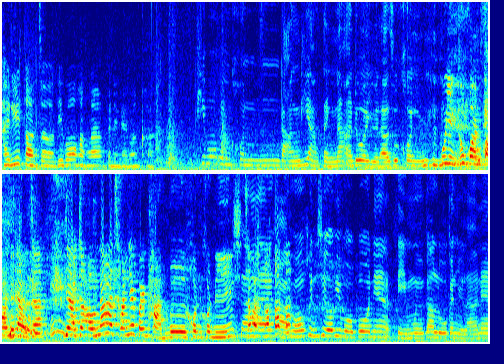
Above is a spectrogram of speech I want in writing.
ไฮดี้ตอนเจอพี่โบครั้งแรกเป็นยังไงบ้างคะ พพี่โบเป็นคนดังที่อยากแต่งหน้าด้วยอยู่แล้วทุกคน ผู้หญิงทุกคนฝันอยากจะอยากจะเอาหน้าฉันเนี่ยไปผ่านมือคนคนนี้ใช่ใช่ไหมค่ะเพราะว่าขึ้นชื่อว่าพี่โบโบเนี่ยฝีมือก็รู้กันอยู่แล้วแน่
